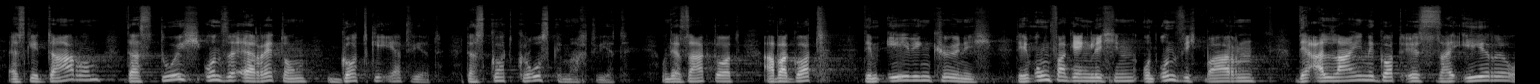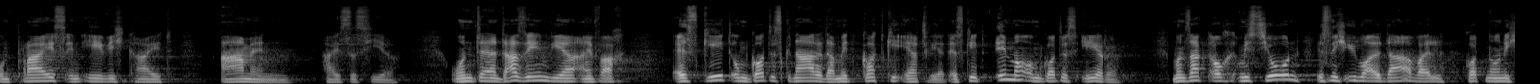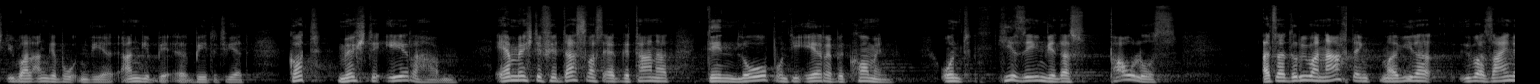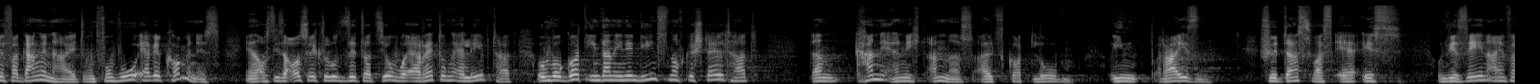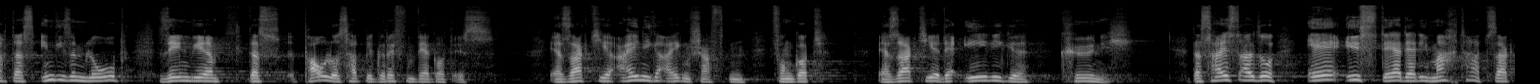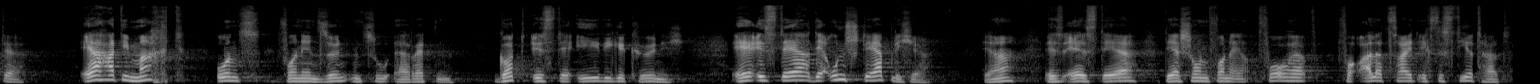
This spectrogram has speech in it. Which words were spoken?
Es geht darum, dass durch unsere Errettung Gott geehrt wird, dass Gott groß gemacht wird. Und er sagt dort, aber Gott, dem ewigen König, dem unvergänglichen und unsichtbaren, der alleine Gott ist, sei Ehre und Preis in Ewigkeit. Amen, heißt es hier. Und äh, da sehen wir einfach, es geht um Gottes Gnade, damit Gott geehrt wird. Es geht immer um Gottes Ehre. Man sagt auch, Mission ist nicht überall da, weil Gott noch nicht überall angeboten wird, angebetet wird. Gott möchte Ehre haben. Er möchte für das, was er getan hat, den Lob und die Ehre bekommen. Und hier sehen wir, dass Paulus als er darüber nachdenkt, mal wieder über seine Vergangenheit und von wo er gekommen ist, aus dieser ausweglosen Situation, wo er Rettung erlebt hat und wo Gott ihn dann in den Dienst noch gestellt hat, dann kann er nicht anders als Gott loben, ihn preisen für das, was er ist. Und wir sehen einfach, dass in diesem Lob sehen wir, dass Paulus hat begriffen, wer Gott ist. Er sagt hier einige Eigenschaften von Gott. Er sagt hier der ewige König. Das heißt also, er ist der, der die Macht hat, sagt er. Er hat die Macht, uns von den Sünden zu erretten. Gott ist der ewige König. Er ist der, der Unsterbliche. Ja, er ist der, der schon von vorher, vor aller Zeit existiert hat.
